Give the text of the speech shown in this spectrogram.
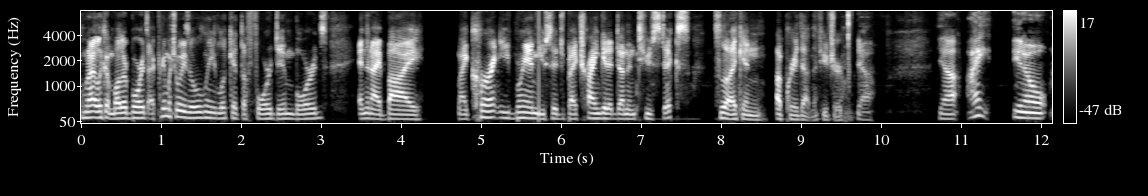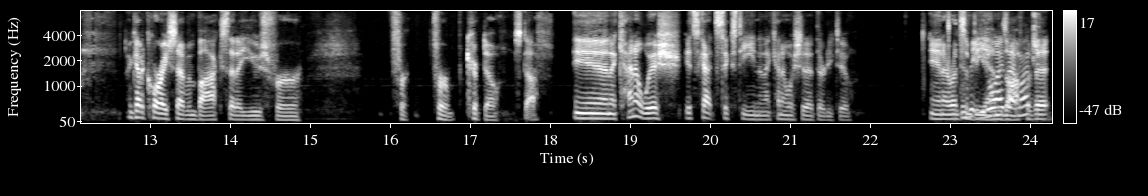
when I look at motherboards, I pretty much always only look at the four DIMM boards, and then I buy my current RAM usage, but I try and get it done in two sticks so that I can upgrade that in the future. Yeah, yeah. I you know, I got a Core i7 box that I use for for for crypto stuff. And I kind of wish it's got 16 and I kind of wish it had 32. And I run Does some VMs off much? of it.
